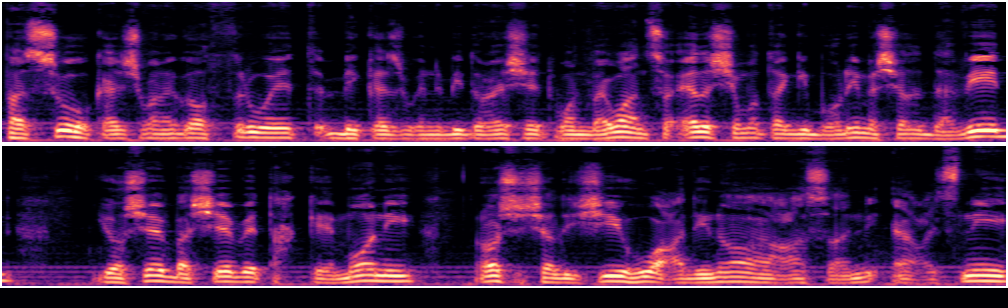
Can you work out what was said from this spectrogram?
pasuk, I just want to go through it because we're going to be doreshet one by one. So, אלה שמות הגיבורים אשר לדוד, יושב בשבט תחכמוני, ראש השלישי הוא עדינו העצני,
